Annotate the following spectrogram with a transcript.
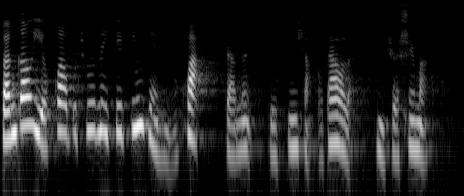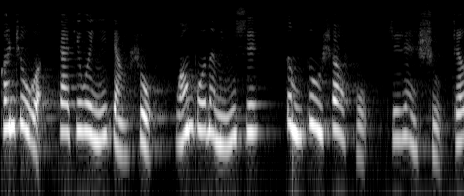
梵高也画不出那些经典名画，咱们就欣赏不到了。你说是吗？关注我，下期为你讲述王勃的名诗《赠杜少府之任蜀州》。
